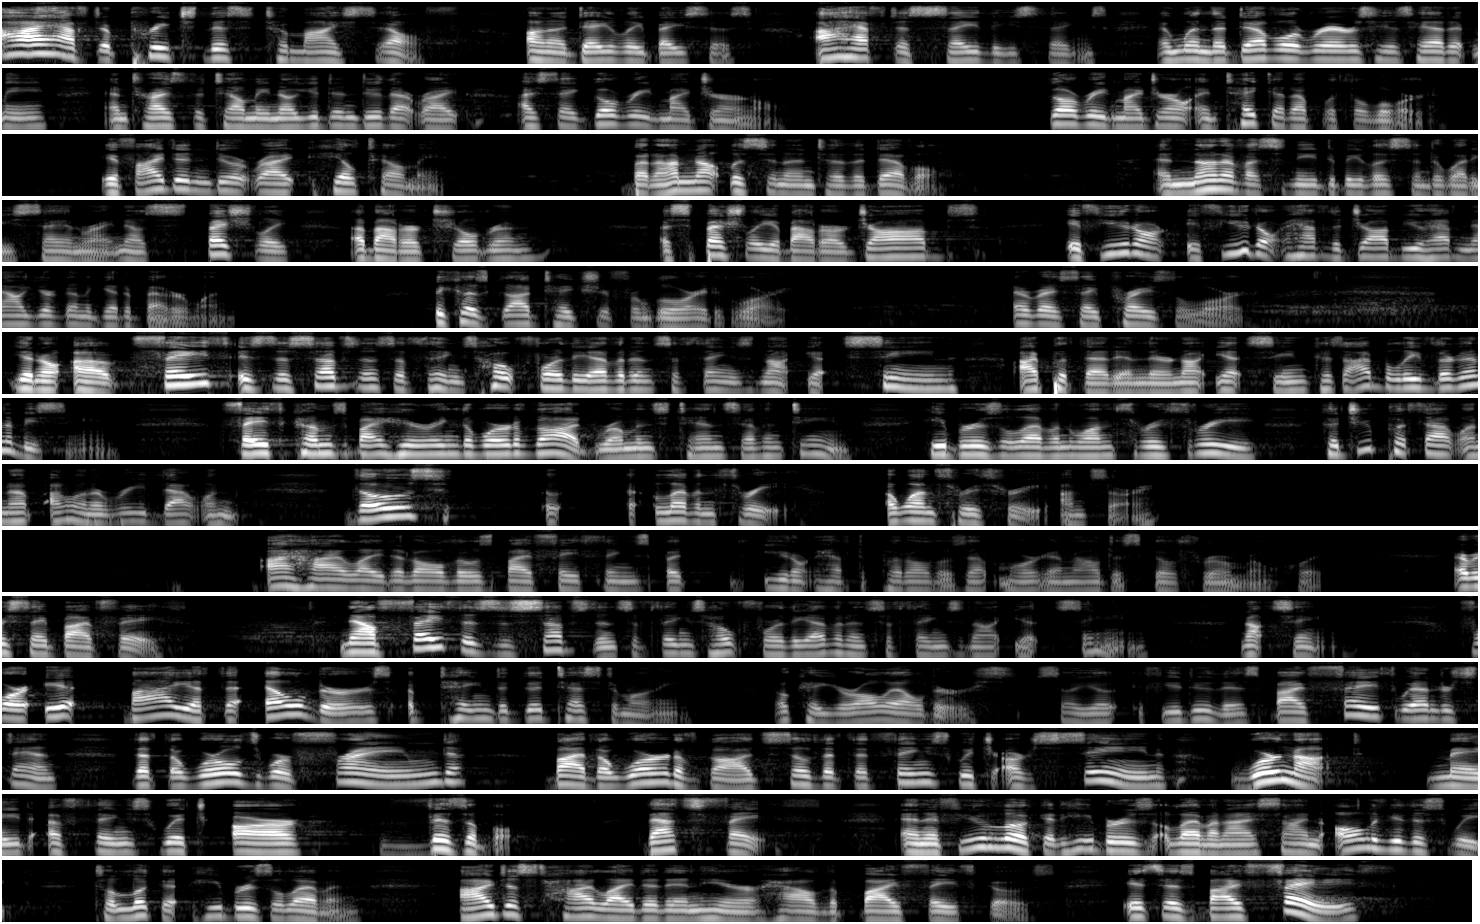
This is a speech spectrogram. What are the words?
I have to preach this to myself on a daily basis. I have to say these things. And when the devil rears his head at me and tries to tell me, no, you didn't do that right, I say, go read my journal. Go read my journal and take it up with the Lord. If I didn't do it right, he'll tell me. But I'm not listening to the devil. And none of us need to be listening to what he's saying right now, especially about our children, especially about our jobs. If you don't, if you don't have the job you have now, you're going to get a better one because God takes you from glory to glory. Everybody say, Praise the Lord. You know, uh, faith is the substance of things hoped for, the evidence of things not yet seen. I put that in there, not yet seen, because I believe they're going to be seen. Faith comes by hearing the word of God, Romans 10 17. Hebrews 11, 1 through 3. Could you put that one up? I want to read that one. Those, uh, 11, 3, uh, 1 through 3, I'm sorry. I highlighted all those by faith things, but you don't have to put all those up, Morgan. I'll just go through them real quick. Everybody say by faith. Now, faith is the substance of things hoped for, the evidence of things not yet seen, not seen. For it by it the elders obtained a good testimony. Okay, you're all elders. So you, if you do this, by faith we understand that the worlds were framed by the word of God, so that the things which are seen were not made of things which are visible. That's faith. And if you look at Hebrews 11, I assign all of you this week to look at Hebrews 11. I just highlighted in here how the by faith goes. It says, by faith,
